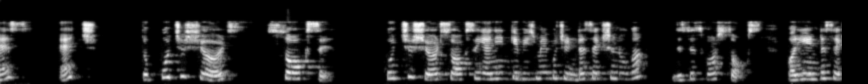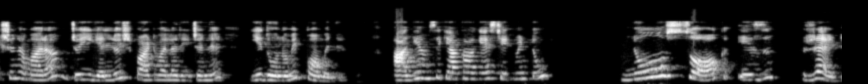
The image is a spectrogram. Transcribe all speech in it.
एस एच तो कुछ शर्ट्स सॉक्स है। कुछ शर्ट सॉक्स है, यानी इनके बीच में कुछ इंटरसेक्शन होगा। दिस इज़ फॉर सॉक्स और ये इंटरसेक्शन हमारा, जो ये येलोइश पार्ट वाला रीजन है, ये दोनों में कॉमन है। आगे हमसे क्या कहा गया है? Statement two no sock is red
